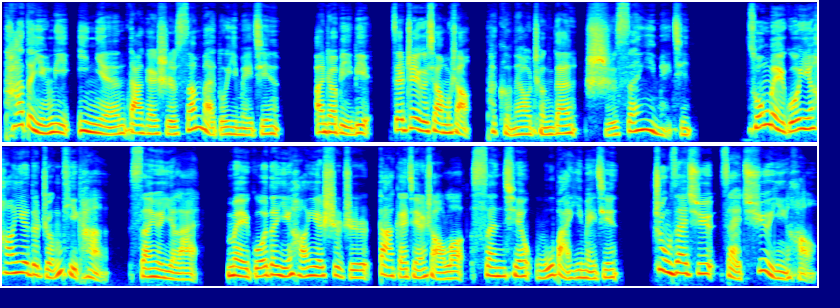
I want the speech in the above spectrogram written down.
它的盈利一年大概是三百多亿美金。按照比例，在这个项目上，它可能要承担十三亿美金。从美国银行业的整体看，三月以来，美国的银行业市值大概减少了三千五百亿美金。重灾区在区域银行，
